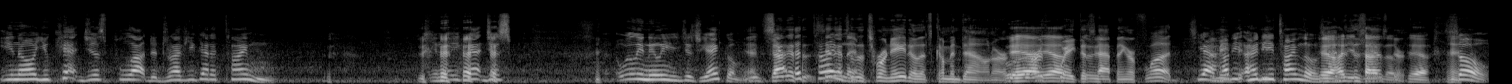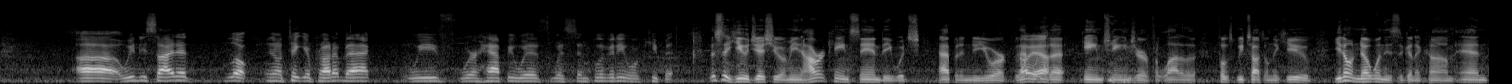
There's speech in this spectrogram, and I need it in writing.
you know, you can't just pull out the drive. You got to time them. You know, you can't just willy nilly. You just yank them. Yeah, You've say got that, to to- say that time to the tornado that's coming down, or Yeah, yeah. earthquake that's happening, or flood. Yeah. I how do you, how do you time those? Yeah, how do you time those? Yeah. so uh, we decided, look, you know, take your product back. We've we're happy with with SimpliVity. We'll keep it. This is a huge issue. I mean, Hurricane Sandy, which happened in New York, that Oh, yeah. was a game changer for a lot of the folks we talked on the Cube. You don't know when this is going to come, and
